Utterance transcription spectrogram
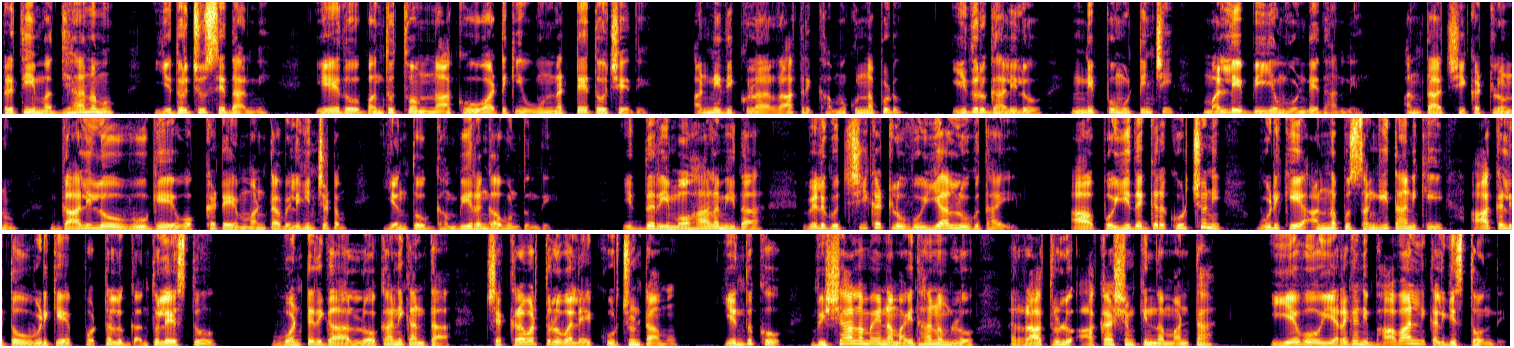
ప్రతి మధ్యాహ్నము ఎదురుచూసేదాన్ని ఏదో బంధుత్వం నాకు వాటికి ఉన్నట్టే తోచేది. అన్ని దిక్కుల రాత్రి కమ్ముకున్నప్పుడు ఈదురుగాలిలో నిప్పు ముట్టించి మళ్ళీ బియ్యం వండేదాన్ని. అంతా చీకట్లోనూ గాలిలో ఊగే ఒక్కటే మంట వెలిగించటం ఎంతో గంభీరంగా ఉంటుంది. ఇద్దరి మొహాలమీద వెలుగు చీకట్లు ఉయ్యాల్లూగుతాయి. ఆ పొయ్యి దగ్గర కూర్చొని ఉడికే అన్నపు సంగీతానికి ఆకలితో ఉడికే పొట్టలు గంతులేస్తూ ఒంటరిగా లోకానికంతా చక్రవర్తుల వలె కూర్చుంటాము. ఎందుకో విశాలమైన మైదానంలో రాత్రులు ఆకాశం కింద మంట ఏవో ఎరగని భావాల్ని కలిగిస్తోంది.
